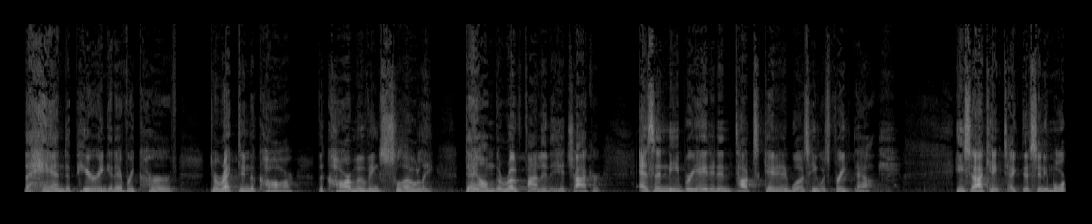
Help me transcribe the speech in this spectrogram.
the hand appearing at every curve, directing the car, the car moving slowly down the road. Finally, the hitchhiker, as inebriated and intoxicated it was, he was freaked out. He said, I can't take this anymore.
